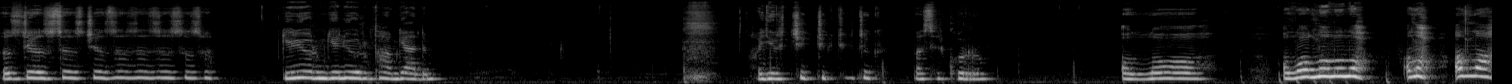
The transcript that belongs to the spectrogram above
Hızlıca hızlıca hızlıca hızlı hızlı hızlı hızlı. Geliyorum geliyorum tamam geldim. Hayır çık çık çık çık. Ben seni korurum. Allah. Allah Allah Allah Allah. Allah Allah.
